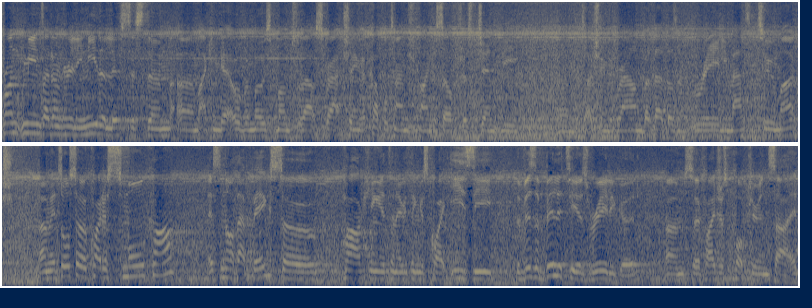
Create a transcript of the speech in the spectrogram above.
Front means I don't really need a lift system. Um, I can get over most bumps without scratching. A couple times you find yourself just gently um, touching the ground, but that doesn't really matter too much. Um, it's also quite a small car. It's not that big, so parking it and everything is quite easy. The visibility is really good. Um, so if I just pop you inside,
